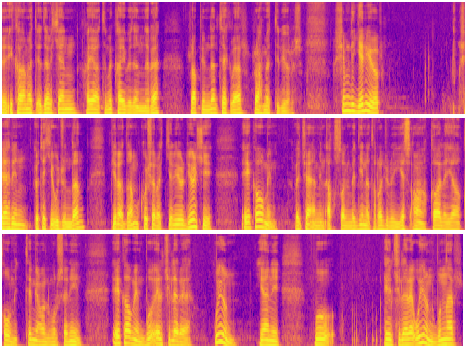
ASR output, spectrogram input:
e, ikamet ederken hayatını kaybedenlere Rabbimden tekrar rahmet diliyoruz. Şimdi geliyor şehrin öteki ucundan bir adam koşarak geliyor diyor ki Ey kavmim ve ca'a min aqsal medinete raculun yes'a kâle ya kavmi temi'ul murselin Ey kavmim bu elçilere uyun. Yani bu elçilere uyun. Bunlar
